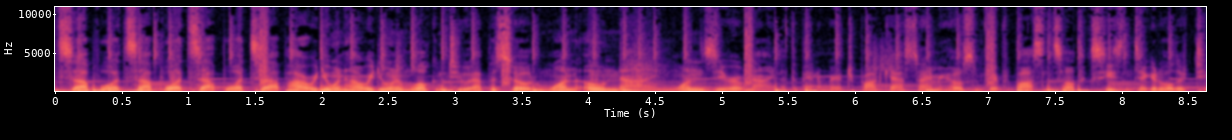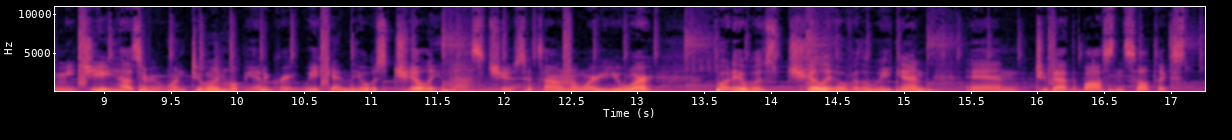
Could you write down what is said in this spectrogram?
What's up? What's up? What's up? What's up? How are we doing? How are we doing? And welcome to episode 109, 109 of the Banner Branch podcast. I'm your host and favorite Boston Celtics season ticket holder, Timmy G. How's everyone doing? Hope you had a great weekend. It was chilly in Massachusetts. I don't know where you were, but it was chilly over the weekend. And too bad the Boston Celtics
